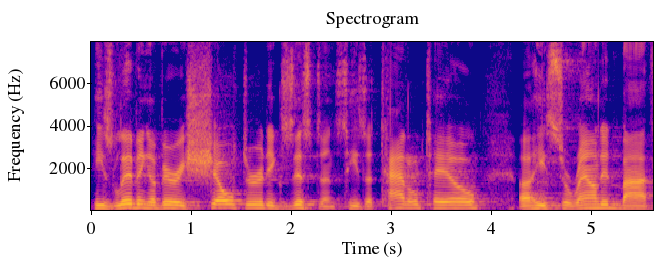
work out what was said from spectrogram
he's living a very sheltered existence. He's a tattletale. Uh, he's surrounded by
